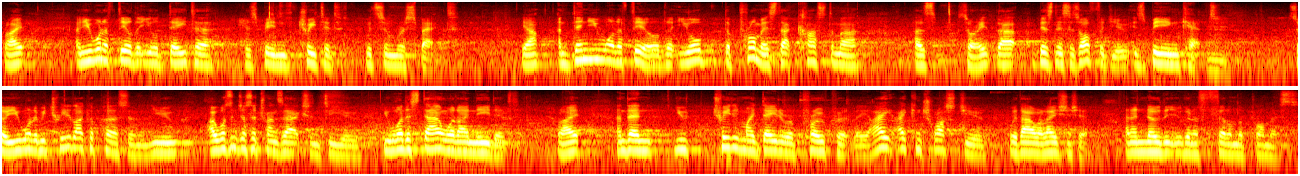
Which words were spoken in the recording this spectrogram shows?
right? And you want to feel that your data has been treated with some respect. Yeah? And then you want to feel that your, the promise that customer has, sorry, that business has offered you is being kept. Mm. So you want to be treated like a person. You, I wasn't just a transaction to you. You understand what I needed, right? And then you treated my data appropriately. I, I can trust you with our relationship, and I know that you're going to fulfill on the promise.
